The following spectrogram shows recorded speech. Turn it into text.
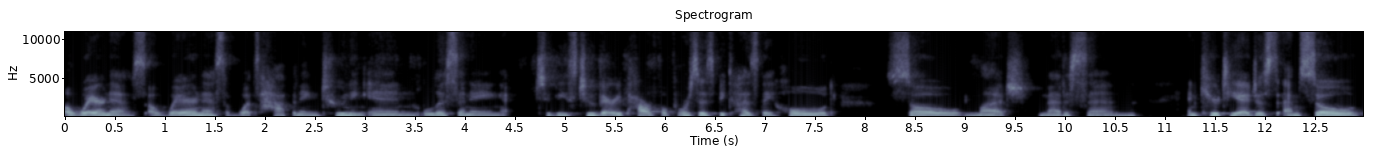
awareness, awareness of what's happening, tuning in, listening to these two very powerful forces because they hold so much medicine. And Kirti, I just am so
